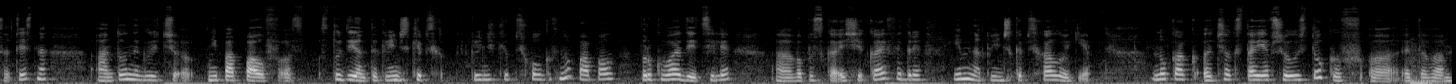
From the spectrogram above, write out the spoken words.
Соответственно, Антон Игоревич э, не попал в э, студенты клинических, псих, клинических психологов, но попал в руководители э, выпускающей кафедры именно клинической психологии. Но как человек, стоявший у истоков этого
